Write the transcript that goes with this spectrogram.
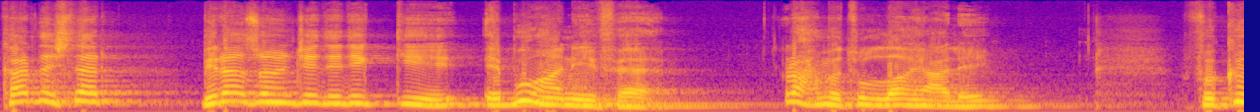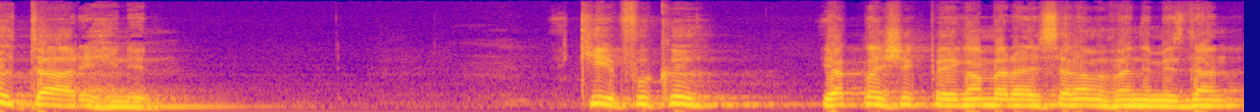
Kardeşler biraz önce dedik ki Ebu Hanife rahmetullahi aleyh fıkıh tarihinin ki fıkıh yaklaşık Peygamber aleyhisselam efendimizden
